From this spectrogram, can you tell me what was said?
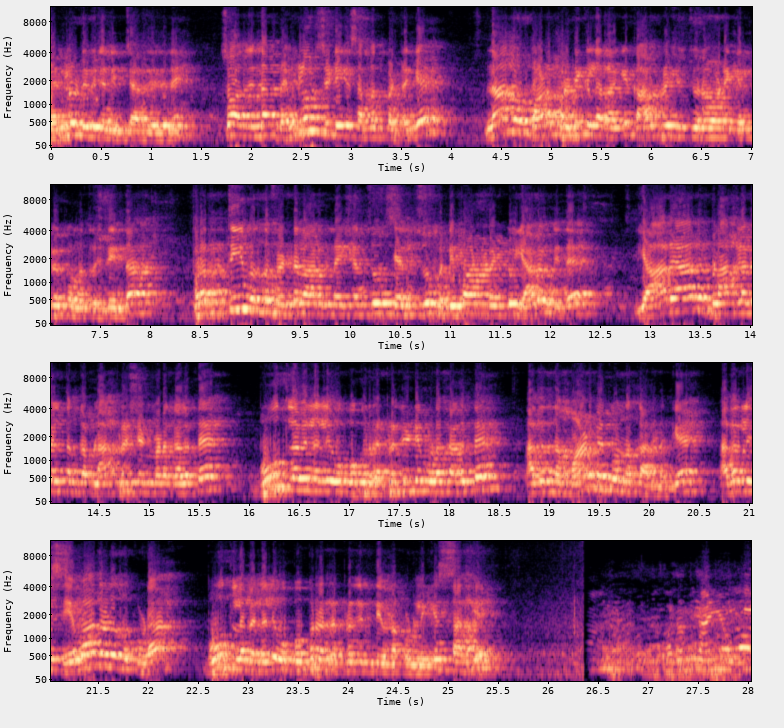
ಬೆಂಗಳೂರು ಡಿವಿಷನ್ ಇನ್ಚಾರ್ಜ್ ಇದ್ದೀನಿ. ಸೊ ಅದರಿಂದ ಬೆಂಗಳೂರು ಸಿಟಿಗೆ ಸಂಬಂಧಪಟ್ಟಂಗೆ ನಾನು ಬಹಳ ಪರ್ಟಿಕ್ಯುಲರ್ ಆಗಿ ಕಾರ್ಪೊರೇಷನ್ ಚುನಾವಣೆ ಗೆಲ್ಲಬೇಕು ಅನ್ನೋ ದೃಷ್ಟಿಯಿಂದ ಪ್ರತಿ ಒಂದು ಫೆಡರಲ್ ಆರ್ಗನೈಸೇಷನ್ಸ್ ಸೆಲ್ಸ್ ಡಿಪಾರ್ಟ್ಮೆಂಟ್ ಯಾವ್ಯಾವ್ದಿದೆ ಯಾರ್ಯಾರು ಬ್ಲಾಕ್ ಲೆವೆಲ್ ತನಕ ಬ್ಲಾಕ್ ಪ್ರೆಸಿಡೆಂಟ್ ಮಾಡೋಕ್ಕಾಗುತ್ತೆ ಬೂತ್ ಲೆವೆಲ್ ಅಲ್ಲಿ ಒಬ್ಬೊಬ್ಬರು ರೆಪ್ರೆಸೆಂಟೇಟಿವ್ ಕೊಡೋಕ್ಕಾಗುತ್ತೆ ಅದನ್ನ ಮಾಡಬೇಕು ಅನ್ನೋ ಕಾರಣಕ್ಕೆ ಅದರಲ್ಲಿ ಸೇವಾದಳನು ಕೂಡ ಬೂತ್ ಲೆವೆಲ್ ಅಲ್ಲಿ ಒಬ್ಬೊಬ್ಬರ ರೆಪ್ರೆಸೆಂಟೇಟಿವ್ ನ ಕೊಡ್ಲಿಕ್ಕೆ ಸಾಧ್ಯ ಇದೆ पदाधिकारियों की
